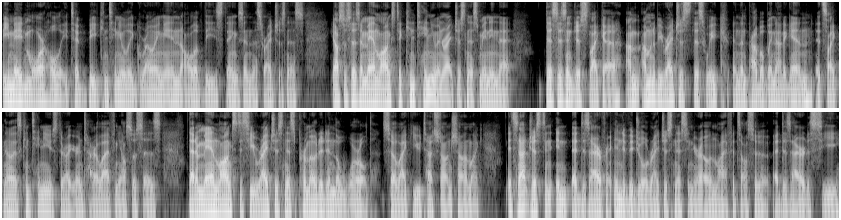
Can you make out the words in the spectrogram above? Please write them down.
be made more holy, to be continually growing in all of these things in this righteousness. He also says a man longs to continue in righteousness, meaning that this isn't just like a I'm I'm going to be righteous this week and then probably not again. It's like no, this continues throughout your entire life. And he also says that a man longs to see righteousness promoted in the world. So like you touched on, Sean, like it's not just an in, a desire for individual righteousness in your own life. It's also a desire to see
